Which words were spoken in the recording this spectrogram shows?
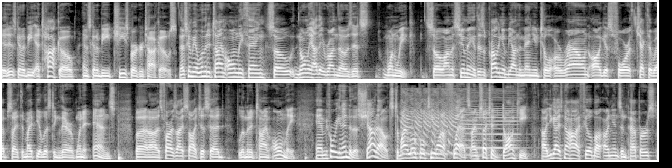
It is going to be a taco, and it's going to be cheeseburger tacos. That's going to be a limited time only thing. So, normally, how they run those, it's one week. So I'm assuming that this is probably going to be on the menu till around August 4th. Check their website. There might be a listing there when it ends. But uh, as far as I saw, it just said limited time only. And before we get into this, shout outs to my local Tijuana Flats. I'm such a donkey. Uh, you guys know how I feel about onions and peppers.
